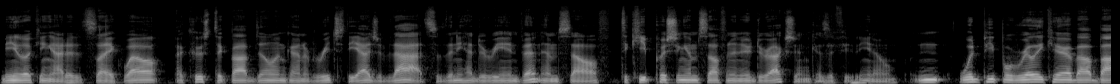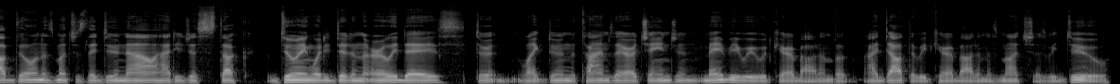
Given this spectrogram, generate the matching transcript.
me looking at it, it's like, well, acoustic Bob Dylan kind of reached the edge of that. So then he had to reinvent himself to keep pushing himself in a new direction. Because if you, know, n- would people really care about Bob Dylan as much as they do now had he just stuck doing what he did in the early days, like during the times they are changing? Maybe we would care about him, but I doubt that we'd care about him as much as we do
